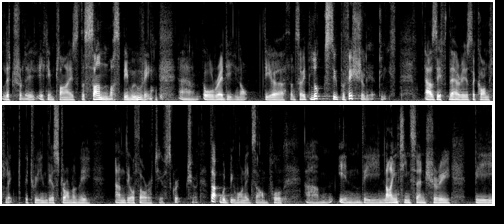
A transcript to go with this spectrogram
literally, it implies the sun must be moving um, already, not the earth. And so it looks superficially, at least, as if there is a conflict between the astronomy and the authority of Scripture. That would be one example. Um, in the 19th century, the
